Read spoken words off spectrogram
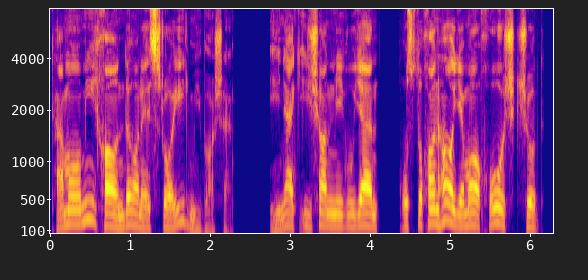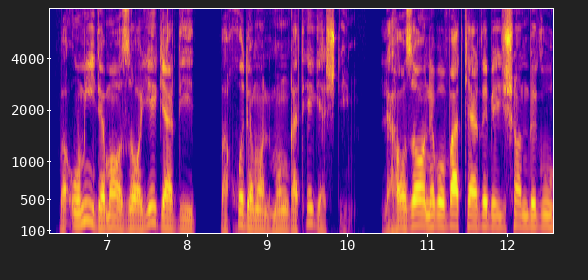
تمامی خاندان اسرائیل می باشند اینک ایشان می‌گویند استخوانهای ما خشک شد و امید ما ضایع گردید و خودمان منقطع گشتیم. لحاظا نبوت کرده به ایشان بگو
